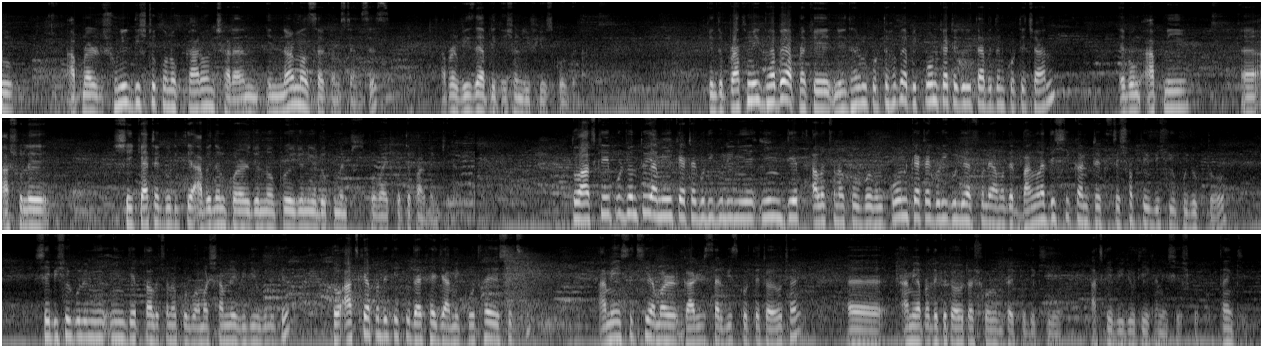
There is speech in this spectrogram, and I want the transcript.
আপনার সুনির্দিষ্ট কোনো কারণ ছাড়া ইন নর্মাল সার্কামস্ট্যান্সেস আপনার ভিসা অ্যাপ্লিকেশন রিফিউজ করবে না। কিন্তু প্রাথমিকভাবে আপনাকে নির্ধারণ করতে হবে আপনি কোন ক্যাটাগরিতে আবেদন করতে চান এবং আপনি আসলে সেই ক্যাটাগরিতে আবেদন করার জন্য প্রয়োজনীয় ডকুমেন্টস প্রোভাইড করতে পারবেন কিনা। তো আজকে এই পর্যন্তই আমি এই ক্যাটাগরিগুলি নিয়ে ইন ডেপথ আলোচনা করব এবং কোন ক্যাটাগরিগুলি আসলে আমাদের বাংলাদেশি কনটেক্সটে সবচেয়ে বেশি উপযুক্ত, সেই বিষয়গুলি নিয়ে ইন ডেপথ আলোচনা করব আমার সামনের ভিডিওগুলিতে। তো আজকে আপনাদেরকে একটু দেখাই যে আমি কোথায় এসেছি। আমি এসেছি আমার গাড়ির সার্ভিস করতে টয়োটায় আমি আপনাদেরকে টয়োটার শোরুমটা একটু দেখিয়ে আজকে ভিডিওটি এখানেই শেষ করব। Thank you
